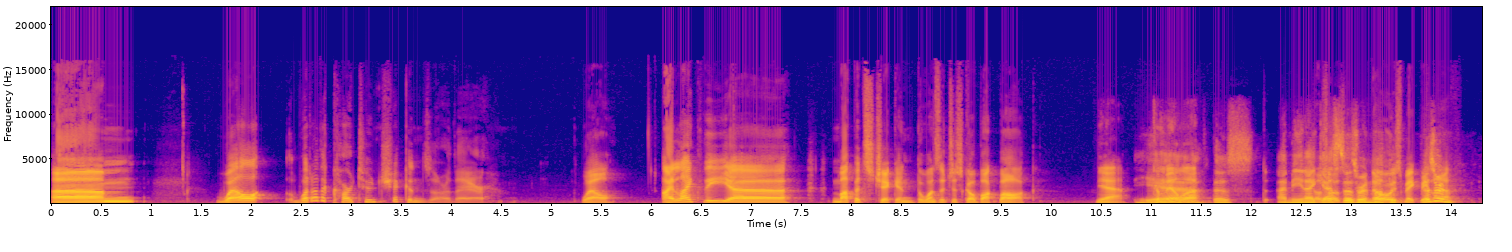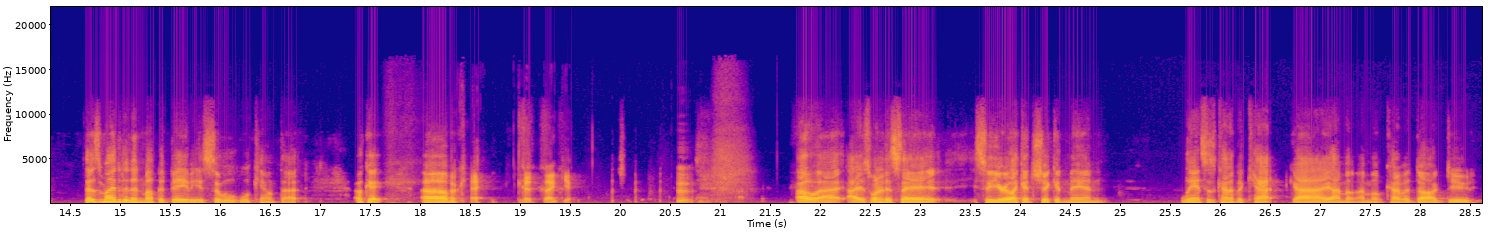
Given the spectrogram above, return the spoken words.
Um, well, what other cartoon chickens are there? Well, I like the uh, Muppets chicken, the ones that just go bok bok. Yeah, yeah Camilla. Those. I mean, I those guess those, were Muppet. Always make me those laugh. Are, those might have been in Muppet Babies, so we'll we'll count that. Okay. Um, okay. Good. Thank you. oh, uh, I just wanted to say, so you're like a chicken man. Lance is kind of a cat guy. I'm a, I'm a kind of a dog dude.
